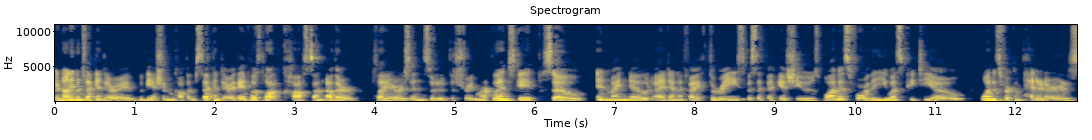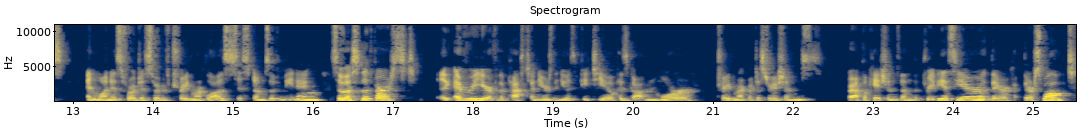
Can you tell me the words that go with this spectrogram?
or not even secondary, maybe I shouldn't call them secondary. They impose a lot of costs on other players in sort of the trademark landscape. So in my note, I identify three specific issues. One is for the USPTO, one is for competitors, and one is for just sort of trademark laws systems of meaning. So as the first, every year for the past 10 years, the USPTO has gotten more trademark registrations or applications than the previous year. They're, they're swamped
